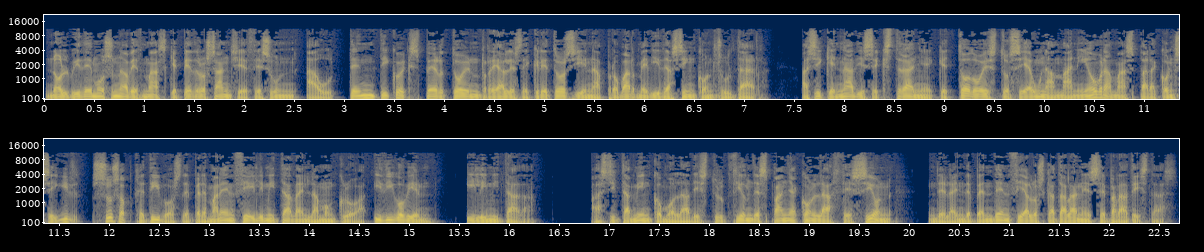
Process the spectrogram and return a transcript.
No olvidemos una vez más que Pedro Sánchez es un auténtico experto en reales decretos y en aprobar medidas sin consultar. Así que nadie se extrañe que todo esto sea una maniobra más para conseguir sus objetivos de permanencia ilimitada en la Moncloa. Y digo bien, ilimitada. Así también como la destrucción de España con la cesión de la independencia a los catalanes separatistas.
